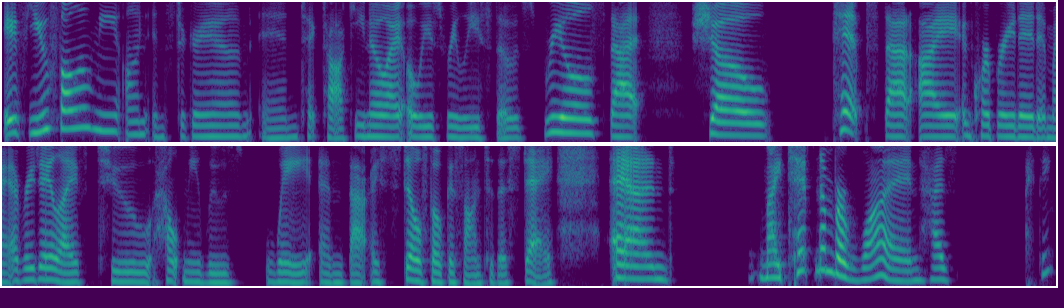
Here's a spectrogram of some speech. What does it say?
If you follow me on Instagram and TikTok, you know I always release those reels that show tips that I incorporated in my everyday life to help me lose weight and that I still focus on to this day. And my tip number one has, I think,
